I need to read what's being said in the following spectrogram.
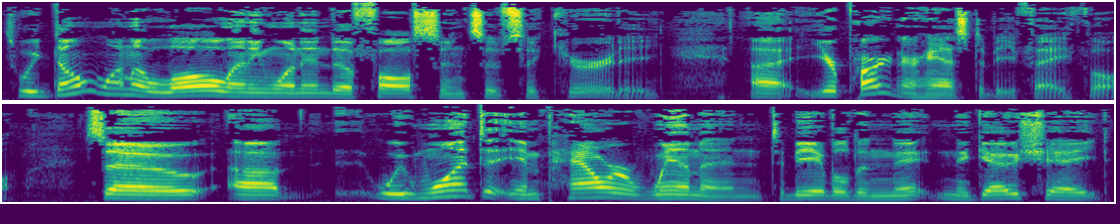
So we don't want to lull anyone into a false sense of security. Uh, your partner has to be faithful. So uh, we want to empower women to be able to ne- negotiate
